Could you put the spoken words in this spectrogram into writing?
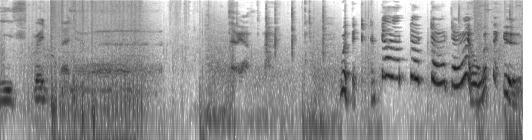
you sprint There we go. Whip it. Whip it good.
